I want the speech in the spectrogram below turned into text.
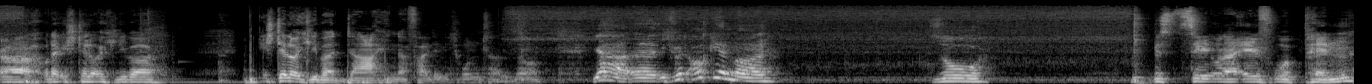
Ah, oder ich stelle euch lieber. Ich stelle euch lieber dahin, da fallt ihr nicht runter. So. Ja, äh, ich würde auch gern mal so bis 10 oder 11 Uhr pennen.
